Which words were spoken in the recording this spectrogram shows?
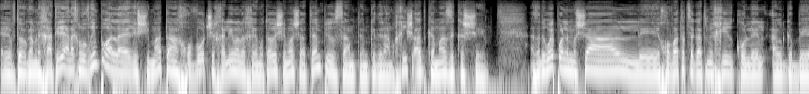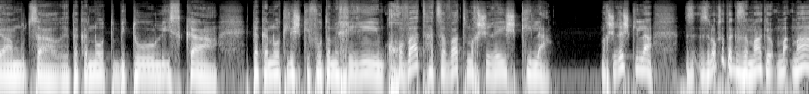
ערב טוב גם לך. תראה, אנחנו עוברים פה על רשימת החובות שחלים עליכם, אותה רשימה שאתם פרסמתם, כדי להמחיש עד כמה זה קשה. אז אני רואה פה למשל חובת הצגת מחיר כולל על גבי המוצר, תקנות ביטול עסקה, תקנות לשקיפות המחירים, חובת הצבת מכשירי שקילה. מכשירי שקילה, זה, זה לא קצת הגזמה? כאילו, מה, מה,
